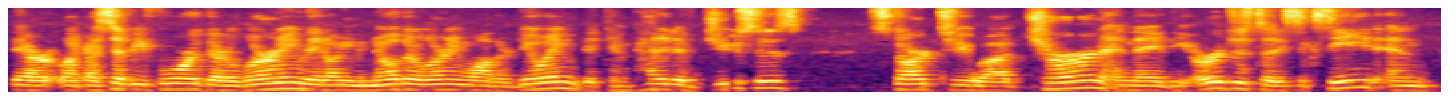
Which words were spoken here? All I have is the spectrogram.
They're, like I said before, they're learning. They don't even know they're learning while they're doing. The competitive juices start to uh, churn and they the urges to succeed. And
